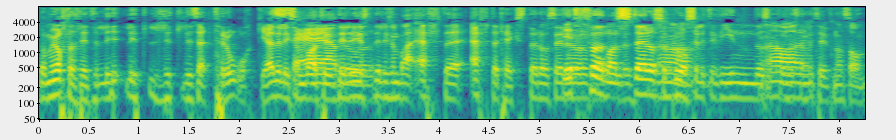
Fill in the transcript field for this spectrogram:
De är oftast lite, lite, lite, lite, lite tråkiga, det är liksom bara, det är, Sad det är liksom bara efter, eftertexter och så är Det är ett fönster och så ja. blåser lite vind och så Ja, men typ någon sån.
